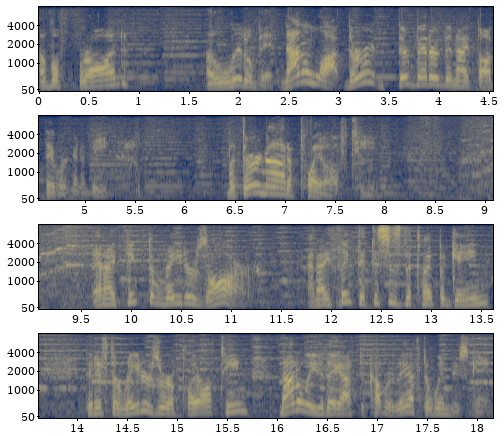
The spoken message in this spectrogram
of a fraud, a little bit, not a lot. They're they're better than I thought they were going to be, but they're not a playoff team. And I think the Raiders are. And I think that this is the type of game that if the Raiders are a playoff team, not only do they have to cover, they have to win this game.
